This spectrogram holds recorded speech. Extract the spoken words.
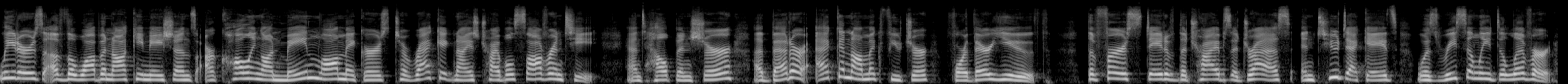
Leaders of the Wabanaki nations are calling on Maine lawmakers to recognize tribal sovereignty and help ensure a better economic future for their youth. The first State of the Tribes address in two decades was recently delivered,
